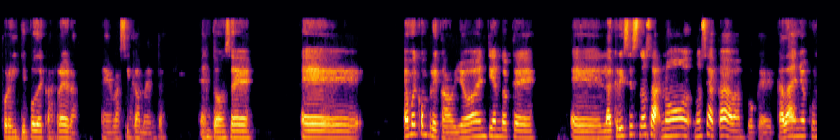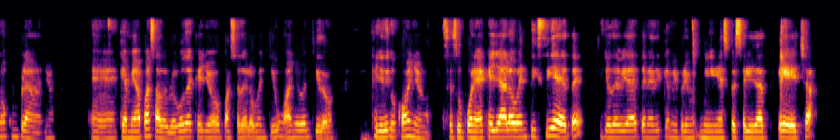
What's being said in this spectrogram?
por el tipo de carrera, eh, básicamente. Entonces, eh, es muy complicado. Yo entiendo que eh, la crisis no, no, no se acaban porque cada año que uno cumple años, que me ha pasado luego de que yo pasé de los 21 años 22 que yo digo, coño, se suponía que ya a los 27 yo debía de tener y que mi, mi especialidad hecha,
